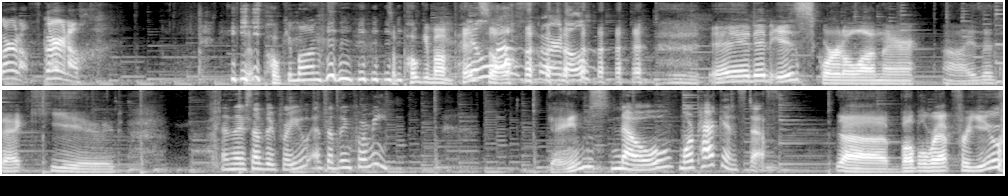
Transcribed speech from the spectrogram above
Squirtle, Squirtle. Is it Pokemon? it's a Pokemon pencil. I love Squirtle. and it is Squirtle on there. Oh, isn't that cute? and there's something for you and something for me. Games? No, more pack-in stuff. Uh, bubble wrap for you?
